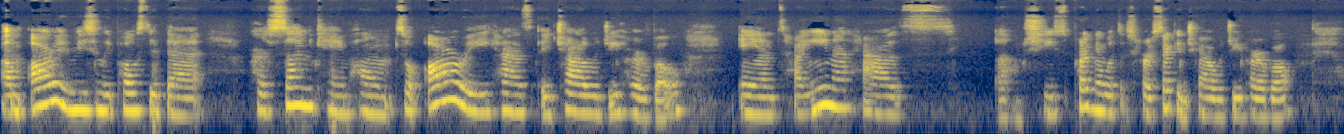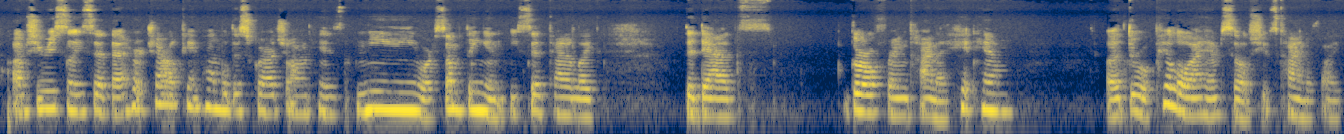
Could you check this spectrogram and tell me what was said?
Um, Ari recently posted that her son came home. So Ari has a child with G Herbo, and Taina has, um, she's pregnant with her second child with G Herbo. Um, she recently said that her child came home with a scratch on his knee or something, and he said kind of like the dad's girlfriend kind of hit him, uh, threw a pillow at him. So she was kind of like,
